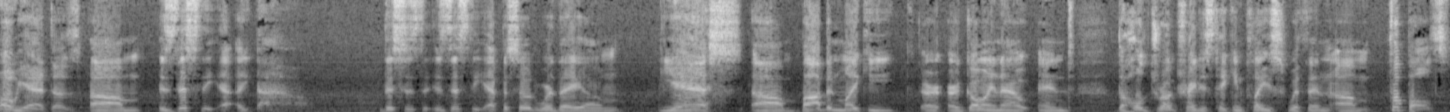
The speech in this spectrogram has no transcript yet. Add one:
Oh yeah, it does. Um, is this the? Uh, this is is this the episode where they? Um, yes, um, Bob and Mikey are, are going out, and the whole drug trade is taking place within um, footballs,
